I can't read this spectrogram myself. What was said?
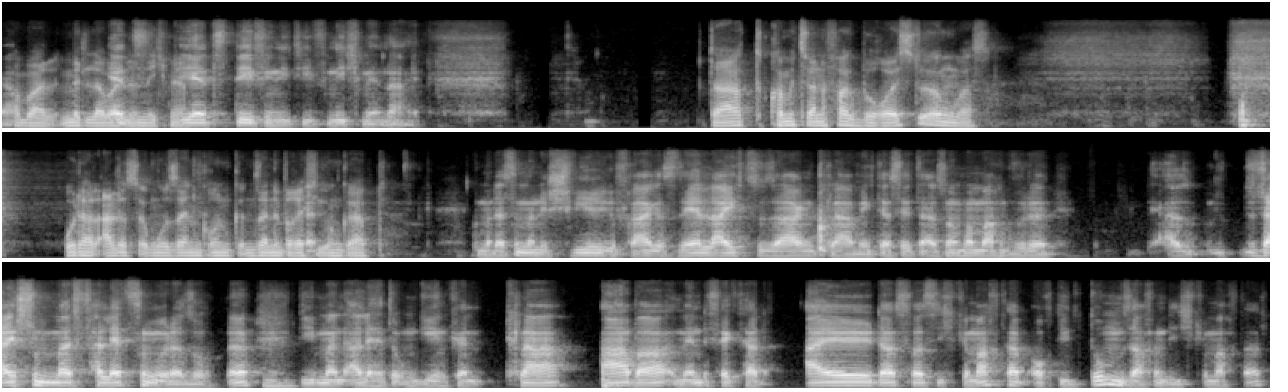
Ja. Aber mittlerweile jetzt, nicht mehr. Jetzt definitiv nicht mehr, nein. Da komme ich zu einer Frage: Bereust du irgendwas? Oder hat alles irgendwo seinen Grund und seine Berechtigung ja. gehabt? Guck mal, das ist immer eine schwierige Frage. Es ist sehr leicht zu sagen, klar, wenn ich das jetzt alles nochmal machen würde, also sei es schon mal Verletzungen oder so, ne, mhm. die man alle hätte umgehen können. Klar, aber im Endeffekt hat all das, was ich gemacht habe, auch die dummen Sachen, die ich gemacht habe,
